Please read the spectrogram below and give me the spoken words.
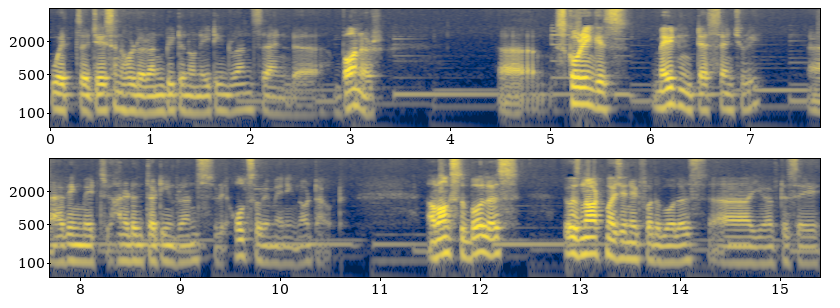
with uh, Jason Holder unbeaten on 18 runs and uh, Bonner uh, scoring his maiden Test century, uh, having made 113 runs, also remaining not out. Amongst the bowlers, there was not much in it for the bowlers. Uh, you have to say,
